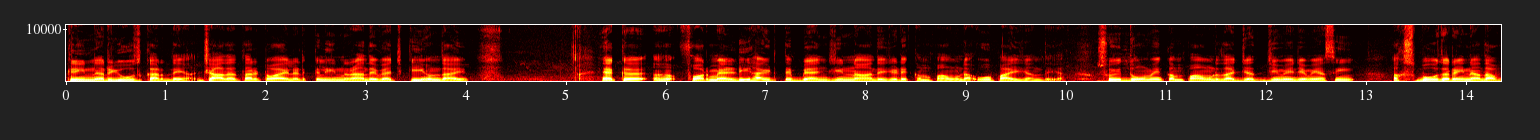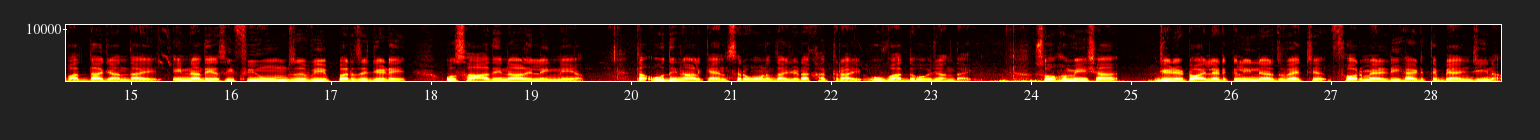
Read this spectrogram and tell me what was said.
ਕਲੀਨਰ ਯੂਜ਼ ਕਰਦੇ ਆ ਜ਼ਿਆਦਾਤਰ ਟਾਇਲਟ ਕਲੀਨਰਾਂ ਦੇ ਵਿੱਚ ਕੀ ਹੁੰਦਾ ਹੈ ਇੱਕ ਫਾਰਮੈਲਡੀਹਾਈਡ ਤੇ ਬੈਂਜ਼ੀਨ ਨਾਂ ਦੇ ਜਿਹੜੇ ਕੰਪਾਊਂਡ ਆ, ਉਹ ਪਾਏ ਜਾਂਦੇ ਆ। ਸੋ ਇਹ ਦੋਵੇਂ ਕੰਪਾਊਂਡ ਦਾ ਜਦ- ਜਿਵੇਂ ਜਿਵੇਂ ਅਸੀਂ ਐਕਸਪੋਜ਼ਰ ਇਹਨਾਂ ਦਾ ਵੱਧਦਾ ਜਾਂਦਾ ਏ, ਇਹਨਾਂ ਦੇ ਅਸੀਂ ਫਿਊਮਸ ਵੇਪਰਸ ਜਿਹੜੇ ਉਹ ਸਾਹ ਦੇ ਨਾਲ ਲੈਨੇ ਆ ਤਾਂ ਉਹਦੇ ਨਾਲ ਕੈਂਸਰ ਹੋਣ ਦਾ ਜਿਹੜਾ ਖਤਰਾ ਏ, ਉਹ ਵੱਧ ਹੋ ਜਾਂਦਾ ਏ। ਸੋ ਹਮੇਸ਼ਾ ਜਿਹੜੇ ਟਾਇਲਟ ਕਲੀਨਰਸ ਵਿੱਚ ਫਾਰਮੈਲਡੀਹਾਈਡ ਤੇ ਬੈਂਜ਼ੀਨ ਆ,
